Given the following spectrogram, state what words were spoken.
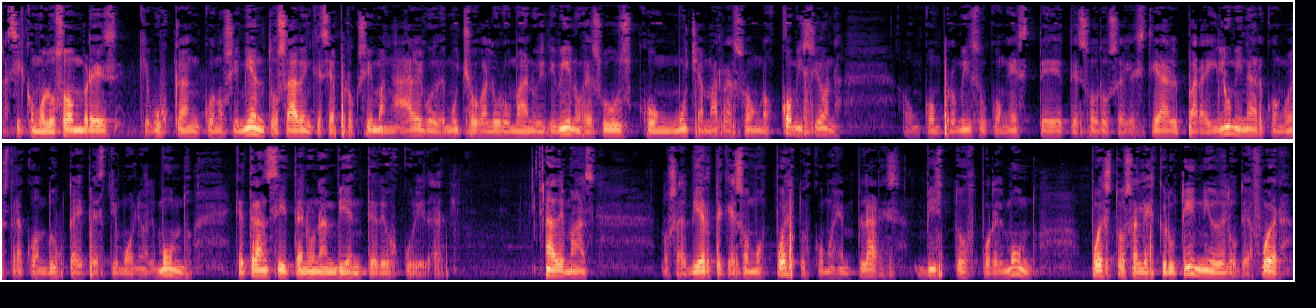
Así como los hombres que buscan conocimiento saben que se aproximan a algo de mucho valor humano y divino, Jesús con mucha más razón nos comisiona a un compromiso con este tesoro celestial para iluminar con nuestra conducta y testimonio al mundo que transita en un ambiente de oscuridad. Además, nos advierte que somos puestos como ejemplares, vistos por el mundo, puestos al escrutinio de los de afuera.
